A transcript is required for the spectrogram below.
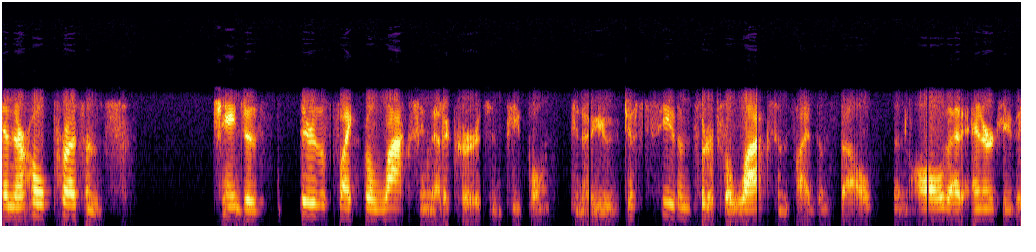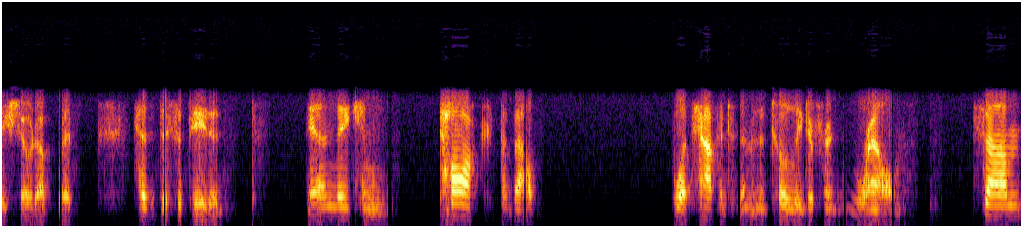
And their whole presence changes. There's this like relaxing that occurs in people. You know, you just see them sort of relax inside themselves, and all that energy they showed up with has dissipated. And they can talk about what's happened to them in a totally different realm. Some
